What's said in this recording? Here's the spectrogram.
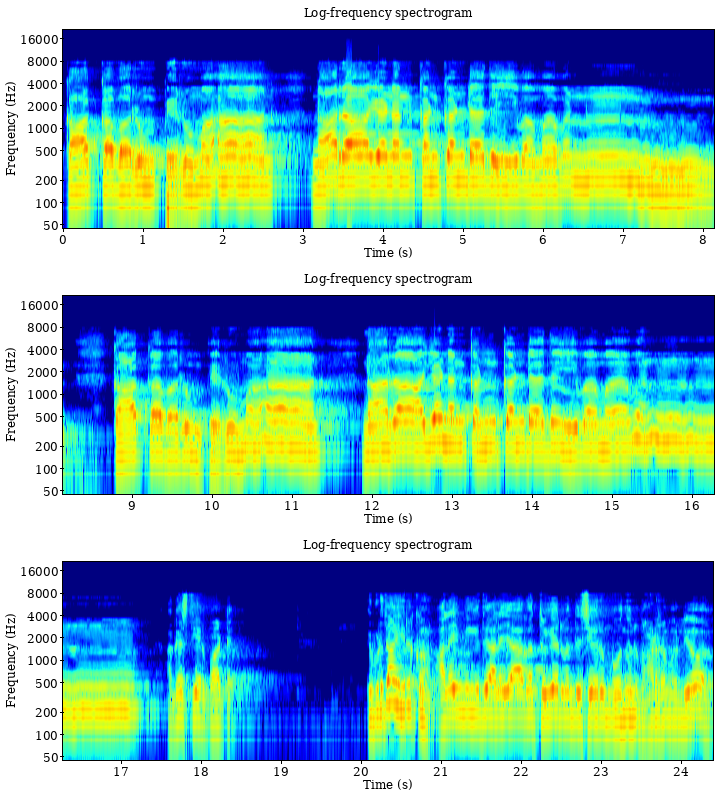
காக்க வரும் பெருமான் நாராயணன் கண் கண்ட தெய்வம் அவன் காக்க வரும் பெருமான் நாராயணன் கண் கண்ட தெய்வமவன். அகஸ்தியர் பாட்டு. இப்படிதான் இருக்கும். அலை மீது அலையாக துயர் வந்து சேரும் போதுன்னு பாடுறோம் இல்லையோ?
